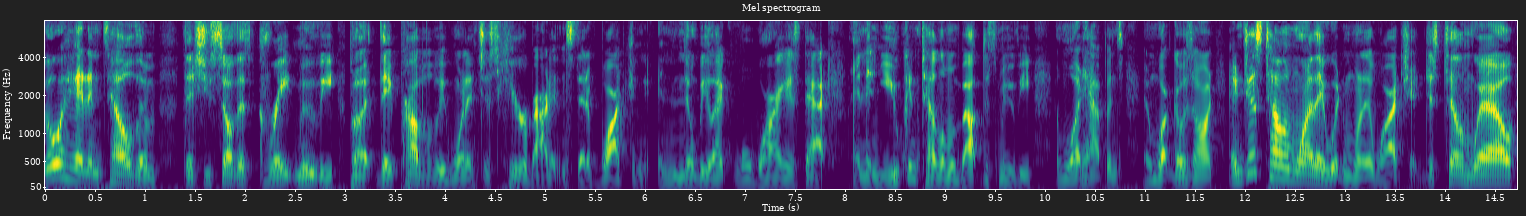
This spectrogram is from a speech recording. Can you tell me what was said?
go ahead and tell them that you saw this great movie, but they probably want to just hear about it instead of watching it. And they'll be like, well, why is that? And then you can tell them about this movie and what happens and what goes on, and just tell them why they wouldn't want to watch it. Just tell them, well,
